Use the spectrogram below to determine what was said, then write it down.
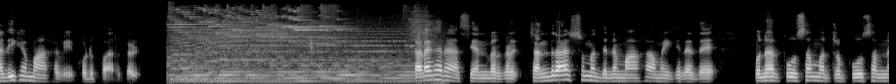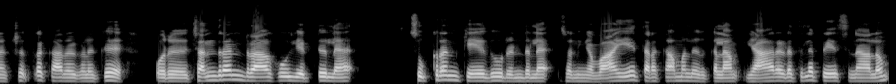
அதிகமாகவே கொடுப்பார்கள். கடகராசி அன்பர்கள் சந்திராசிரம தினமாக அமைகிறது. புனர்பூசம் மற்றும் பூசம் நட்சத்திரக்காரர்களுக்கு ஒரு சந்திரன் ராகு எட்டுல சுக்ரன் கேது ரெண்டுல. ஸோ நீங்க வாயே திறக்காமல் இருக்கலாம். யார் இடத்துல பேசினாலும்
